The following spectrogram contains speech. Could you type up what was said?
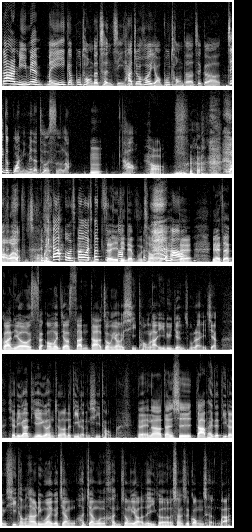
当然，里面每一个不同的层级，它就会有不同的这个这个馆里面的特色啦。嗯，好，好，好，我要补充。你要补充，我就这一定得补充。对，因为这馆有三，我们叫三大重要系统啦。以绿建筑来讲，雪莉刚刚提了一个很重要的地冷系统。对，那但是搭配着地冷系统，还有另外一个降和降温很重要的一个算是工程吧，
